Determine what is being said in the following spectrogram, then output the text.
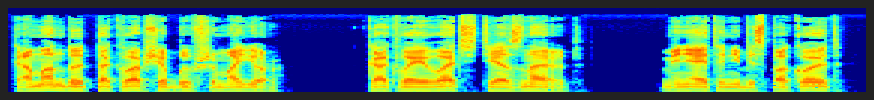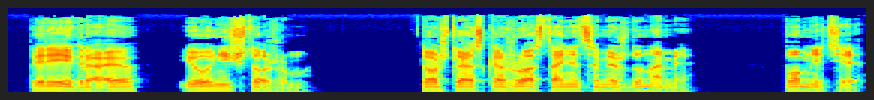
Командует так вообще бывший майор. Как воевать, те знают. Меня это не беспокоит, переиграю и уничтожим. То, что я скажу, останется между нами. Помните,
